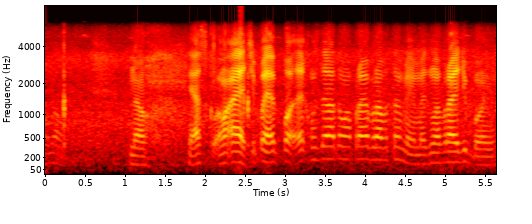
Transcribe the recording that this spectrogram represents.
Ou não? Não. É, as é tipo, é, é considerada uma praia brava também, mas não é praia de banho.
